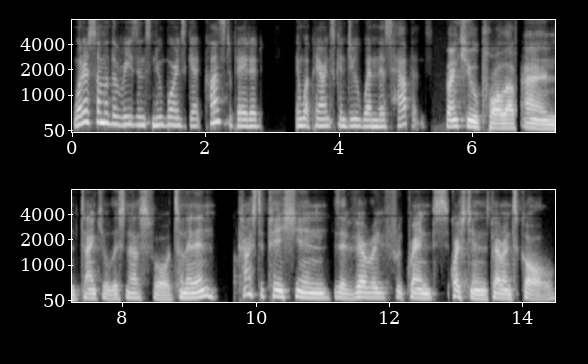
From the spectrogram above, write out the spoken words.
what are some of the reasons newborns get constipated and what parents can do when this happens? Thank you, Paula, and thank you, listeners, for tuning in. Constipation is a very frequent question parents call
